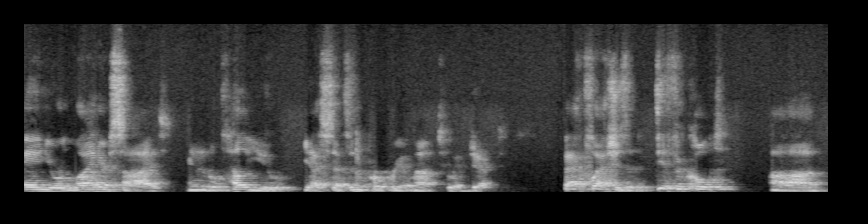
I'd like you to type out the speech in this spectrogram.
and your liner size, and it'll tell you, yes, that's an appropriate amount to inject. Backflash is a difficult, uh,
